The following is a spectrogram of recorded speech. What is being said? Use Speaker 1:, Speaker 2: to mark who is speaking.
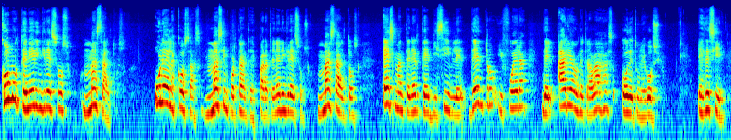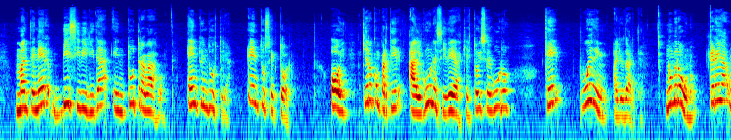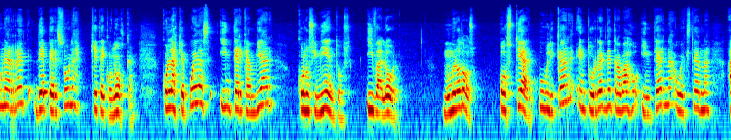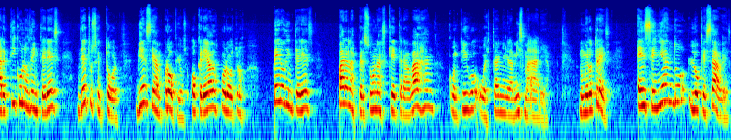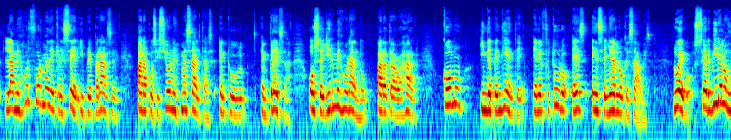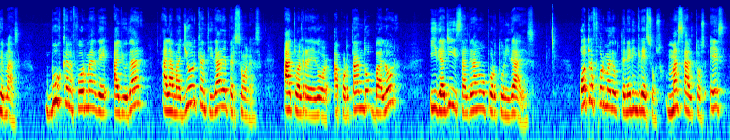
Speaker 1: ¿Cómo obtener ingresos más altos? Una de las cosas más importantes para tener ingresos más altos es mantenerte visible dentro y fuera del área donde trabajas o de tu negocio. Es decir, mantener visibilidad en tu trabajo, en tu industria, en tu sector. Hoy quiero compartir algunas ideas que estoy seguro que pueden ayudarte. Número uno, crea una red de personas que te conozcan, con las que puedas intercambiar conocimientos y valor. Número dos, postear, publicar en tu red de trabajo interna o externa artículos de interés de tu sector, bien sean propios o creados por otros, pero de interés para las personas que trabajan contigo o están en la misma área. Número 3. Enseñando lo que sabes. La mejor forma de crecer y prepararse para posiciones más altas en tu empresa o seguir mejorando para trabajar como independiente en el futuro es enseñar lo que sabes. Luego, servir a los demás. Busca la forma de ayudar a la mayor cantidad de personas a tu alrededor, aportando valor y de allí saldrán oportunidades. Otra forma de obtener ingresos más altos es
